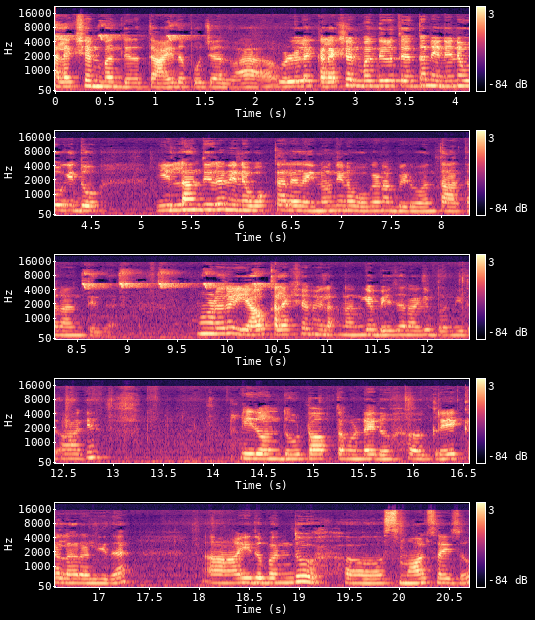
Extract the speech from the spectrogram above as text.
ಕಲೆಕ್ಷನ್ ಬಂದಿರುತ್ತೆ ಆಯುಧ ಪೂಜೆ ಅಲ್ವಾ? ಒಳ್ಳೊಳ್ಳೆ ಕಲೆಕ್ಷನ್ ಬಂದಿರುತ್ತೆ ಅಂತ ನೆನೆನೆ ಹೋಗಿದ್ದು. ಇಲ್ಲ ಅಂದಿದ್ರೆ ನೆನೆ ಹೋಗ್ತಾ ಇಲ್ಲ ಇನ್ನೊಂದಿನ ಹೋಗೋಣ ಬಿಡು ಅಂತ ಆ ಥರ ಅಂತಿದ್ದೆ. ನೋಡಿದ್ರೆ ಯಾವ ಕಲೆಕ್ಷನು ಇಲ್ಲ. ನನಗೆ ಬೇಜಾರಾಗಿ ಬಂದಿದ್ದು. ಹಾಗೆ ಇದೊಂದು ಟಾಪ್ ತಗೊಂಡೆ. ಇದು ಗ್ರೇ ಕಲರಲ್ಲಿದೆ ಇದು. ಬಂದು ಸ್ಮಾಲ್ ಸೈಜು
